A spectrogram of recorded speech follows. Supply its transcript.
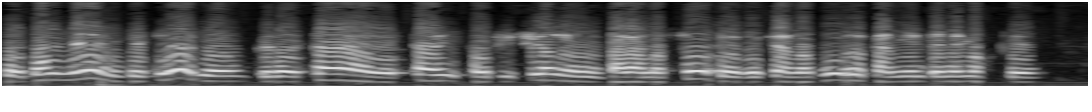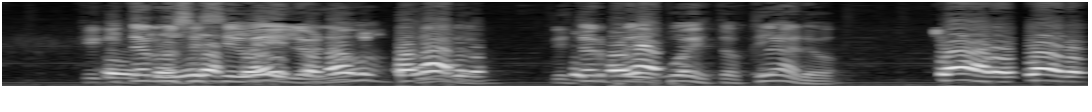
Totalmente, claro, pero está, está a disposición para nosotros, o sea, nosotros también tenemos que... Que quitarnos a ese velo, ¿no? Claro, de estar predispuestos, claro. Claro, claro.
